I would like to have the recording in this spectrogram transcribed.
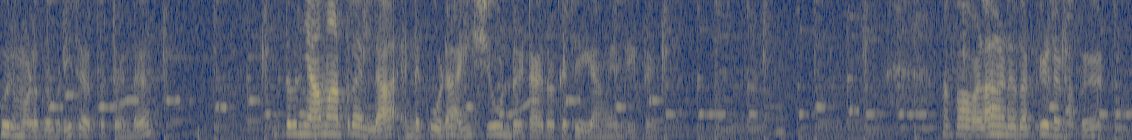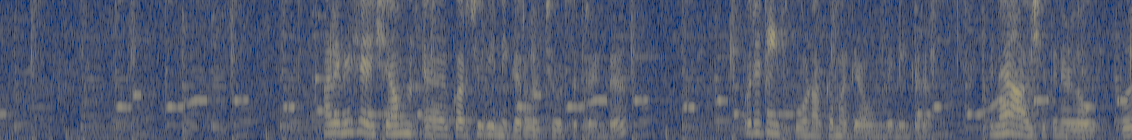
കുരുമുളക് പൊടി ചേർത്തിട്ടുണ്ട്. ഇത് ഞാൻ മാത്രമല്ല എന്റെ കൂടെ ഐഷു ഉണ്ട് കേട്ടോ ഇതൊക്കെ ചെയ്യാൻ വേണ്ടിയിട്ട്. അപ്പോൾ അവളാണ് ഇതൊക്കെ ഇടണത്. അതിനുശേഷം കുറച്ച് വിനിഗർ ഒഴിച്ചു കൊടുത്തിട്ടുണ്ട്. ഒരു ടീസ്പൂണൊക്കെ മതിയാവും വിനിഗർ. പിന്നെ ആവശ്യത്തിനുള്ള ഉപ്പ്.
